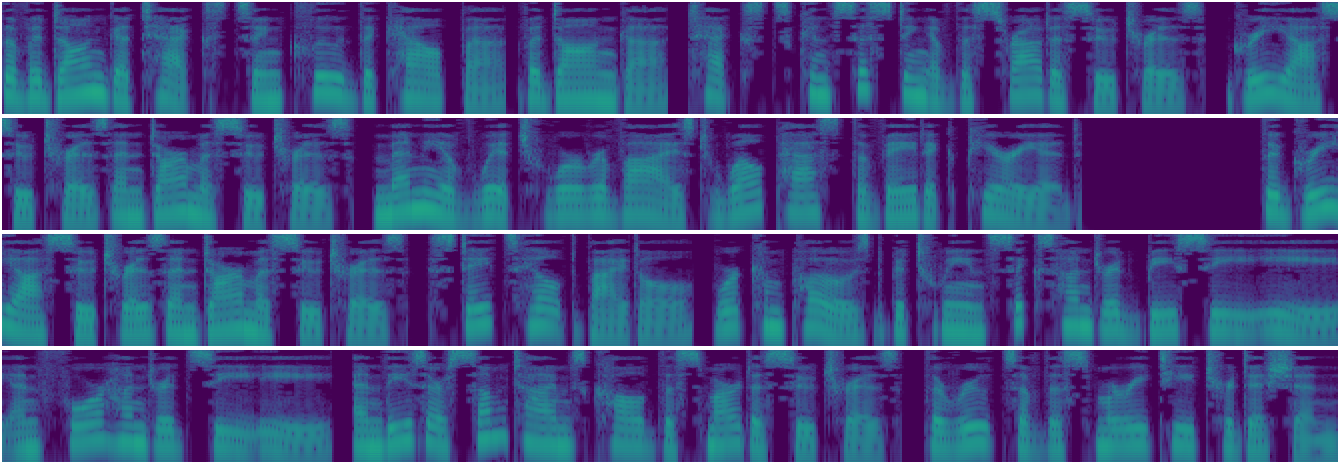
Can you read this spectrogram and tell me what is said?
The Vedanga texts include the Kalpa Vedanga texts consisting of the Sutras, Grihyasutras and Dharmasutras, many of which were revised well past the Vedic period. The Grihyasutras and Dharmasutras, states Hiltbeitel, were composed between 600 BCE and 400 CE, and these are sometimes called the Smarta Sutras, the roots of the Smriti tradition.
